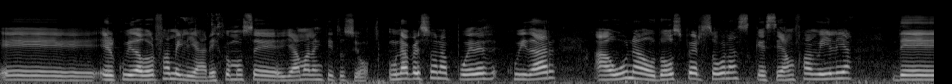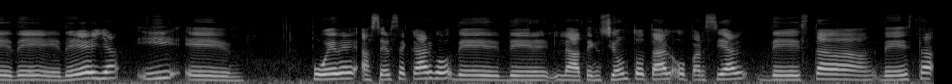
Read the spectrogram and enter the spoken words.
eh, el cuidador familiar, es como se llama la institución, una persona puede cuidar a una o dos personas que sean familia de, ella y puede hacerse cargo de, de, la atención total o parcial de esta, de esta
